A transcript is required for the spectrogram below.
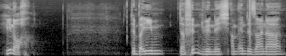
Henoch. Denn bei ihm, da finden wir nicht am Ende seiner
